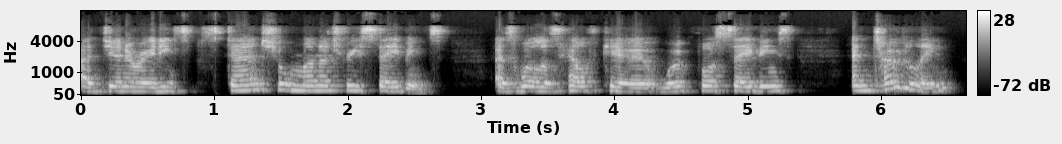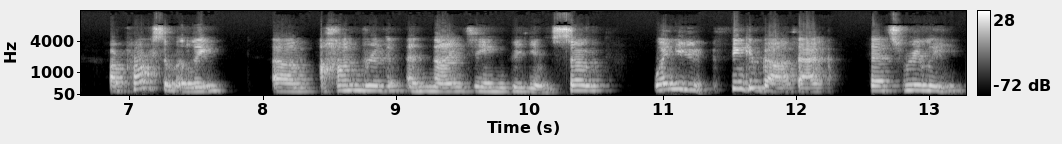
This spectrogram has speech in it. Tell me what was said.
are generating substantial monetary savings, as well as healthcare workforce savings, and totaling approximately um, 119 billion. So when you think about that, that's really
